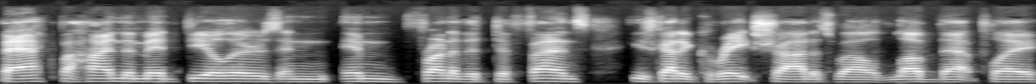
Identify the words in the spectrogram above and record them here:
back behind the midfielders and in front of the defense. He's got a great shot as well. Love that play.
